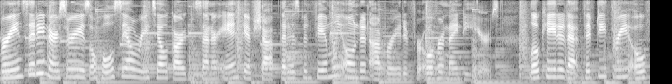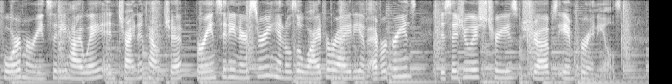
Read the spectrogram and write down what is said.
Marine City Nursery is a wholesale retail garden center and gift shop that has been family owned and operated for over 90 years. Located at 5304 Marine City Highway in China Township, Marine City Nursery handles a wide variety of evergreens, deciduous trees, shrubs, and perennials.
